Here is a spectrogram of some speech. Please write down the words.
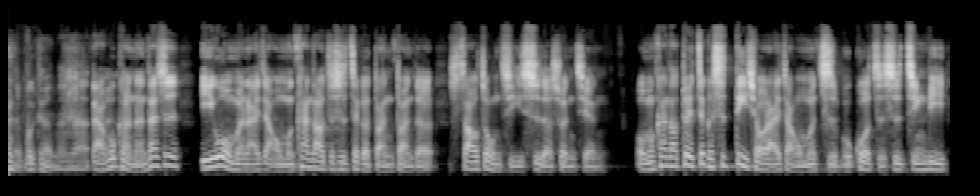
不可能的，对，不可能。但是以我们来讲，我们看到就是这个短短的稍纵即逝的瞬间。我们看到，对这个是地球来讲，我们只不过只是经历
